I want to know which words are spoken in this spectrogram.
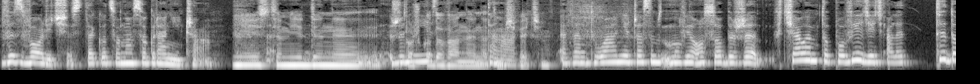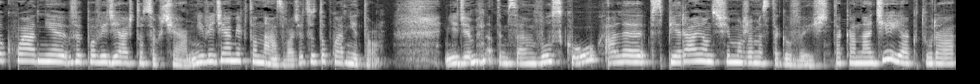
wyzwolić się z tego, co nas ogranicza. Nie jestem jedyny że poszkodowany jest, na tak, tym świecie. Ewentualnie czasem mówią osoby, że chciałem to powiedzieć, ale ty dokładnie wypowiedziałaś to, co chciałam. Nie wiedziałam, jak to nazwać, a to dokładnie to. Jedziemy na tym samym wózku, ale wspierając się możemy z tego wyjść. Taka nadzieja, która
